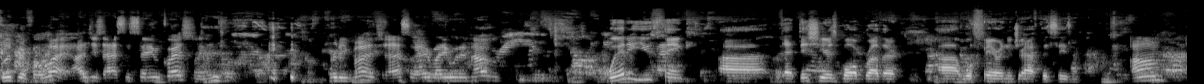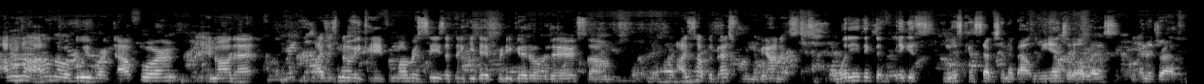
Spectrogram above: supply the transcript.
Flip it for what? I just asked the same question. Pretty much. That's what everybody would have known. Where do you think uh, that this year's ball brother uh, will fare in the draft this season? Um, I don't know. I don't know who he worked out for and all that. I just know he came from overseas. I think he did pretty good over there. So I just hope the best for him, to be honest. What do you think the biggest misconception about In the draft?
